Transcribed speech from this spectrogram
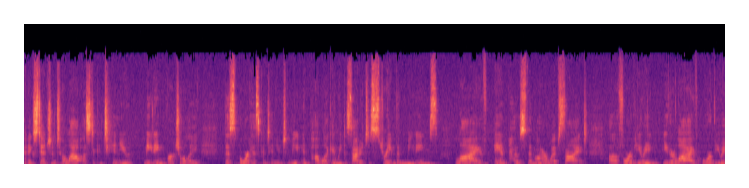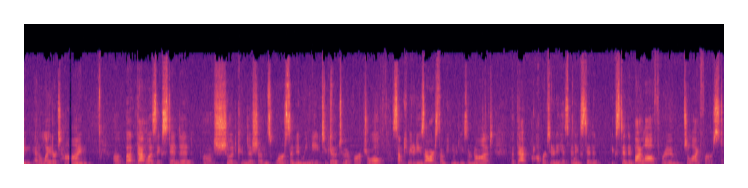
an extension to allow us to continue meeting virtually. This board has continued to meet in public, and we decided to stream the meetings live and post them on our website uh, for viewing either live or viewing at a later time. Uh, But that was extended uh, should conditions worsen and we need to go to a virtual. Some communities are, some communities are not, but that opportunity has been extended, extended by law through July 1st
